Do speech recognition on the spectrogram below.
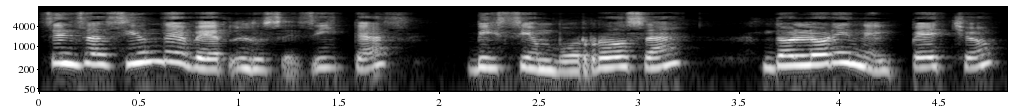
sensación de ver lucecitas, visión borrosa, dolor en el pecho,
